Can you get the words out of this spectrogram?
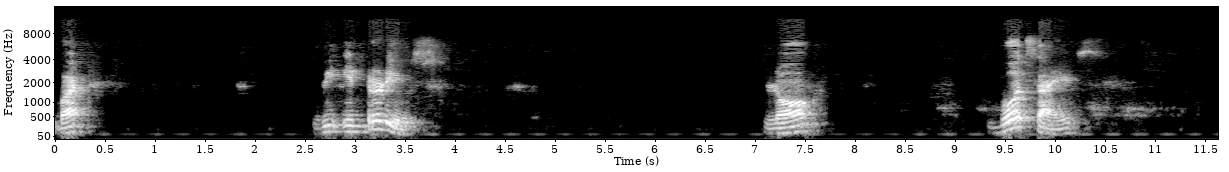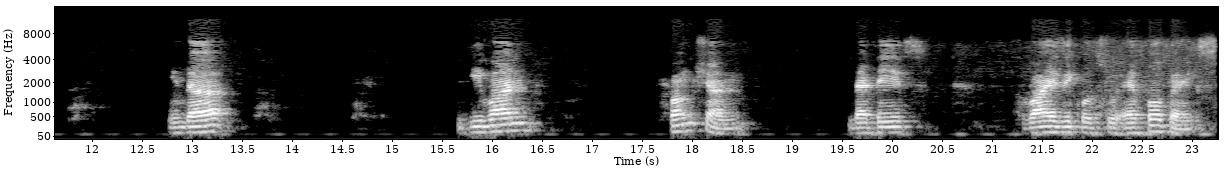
but we introduce log both sides in the given function that is y is equals to f of x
